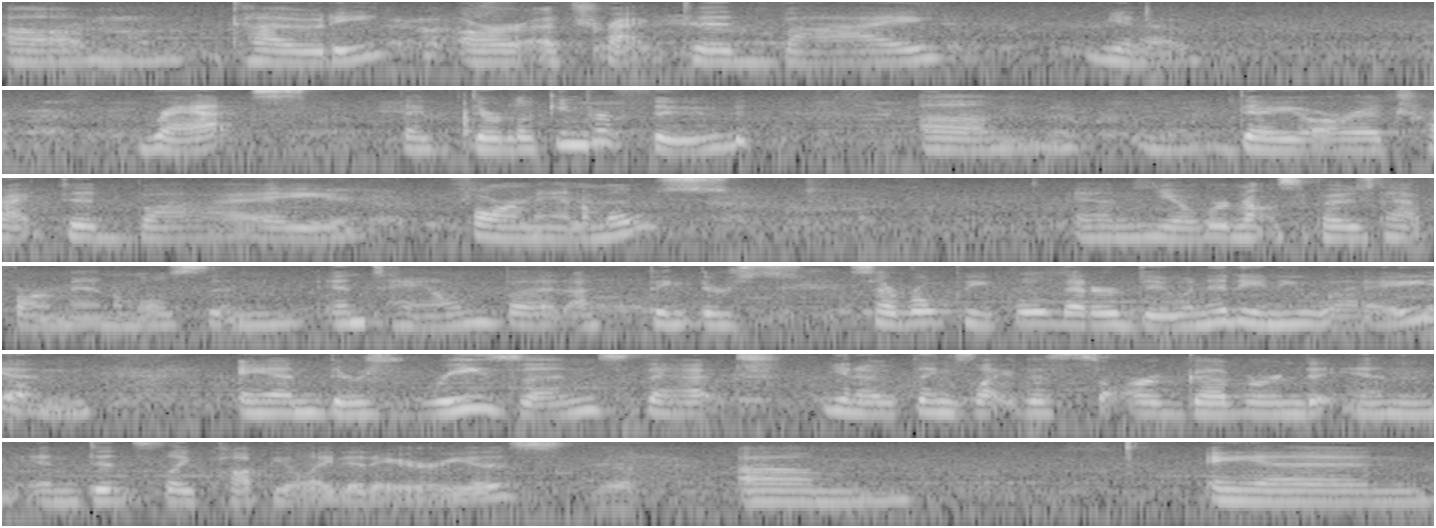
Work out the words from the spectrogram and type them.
Um, coyote are attracted by, you know, rats. They, they're looking for food. Um, they are attracted by farm animals. And, you know, we're not supposed to have farm animals in, in town, but I think there's several people that are doing it anyway. And, and there's reasons that, you know, things like this are governed in, in densely populated areas. Yeah. Um, and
